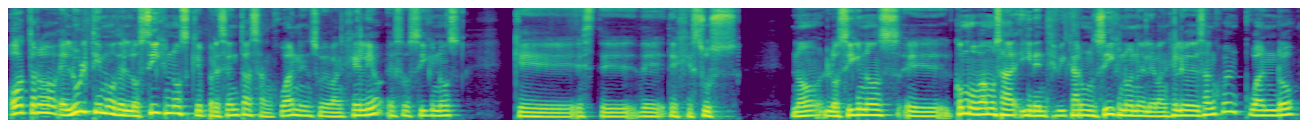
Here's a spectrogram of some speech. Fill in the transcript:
otro, el último de los signos que presenta San Juan en su Evangelio, esos signos que, este, de, Jesús. ¿no? Los signos, eh, ¿cómo vamos a identificar un signo en el Evangelio de San Juan? Cuando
